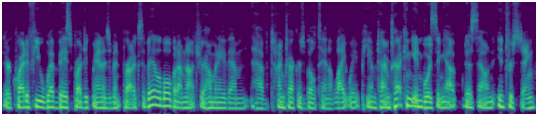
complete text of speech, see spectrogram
There are quite a few web-based project management products available, but I'm not sure how many of them have time trackers built in. A lightweight PM time tracking invoicing app does sound interesting."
